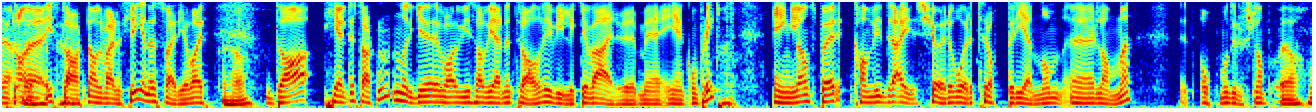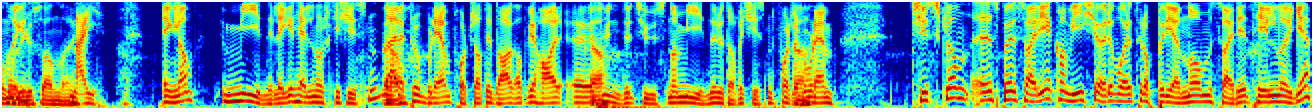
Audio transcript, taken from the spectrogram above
uh, i starten av andre verdenskrig enn det Sverige var. ja. Da, helt i starten, Norge var, vi sa vi er nøytrale, vi vil ikke være med i en konflikt. England spør kan vi dreie, kjøre våre tropper gjennom uh, landet opp mot Russland. ja, og Norge Norge sa nei. Nei. England minelegger hele norskekysten. Det er et problem fortsatt i dag at vi har eh, Ja. 100 000 av miner utenfor kysten. Fortsatt Ja. problem. Tyskland eh, spør Sverige kan vi kjøre våre tropper gjennom Sverige til Norge.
